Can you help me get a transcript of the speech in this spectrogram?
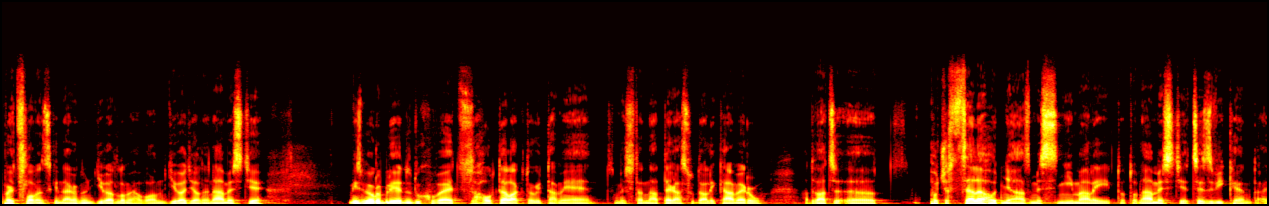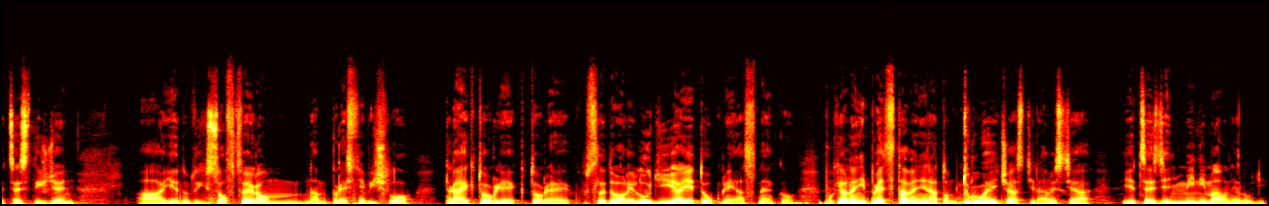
pred Slovenským národným divadlom, ja ho volám divadelné námestie, my sme robili jednoduchú vec z hotela, ktorý tam je, sme si tam na terasu dali kameru a 20, e, počas celého dňa sme snímali toto námestie cez víkend, aj cez týždeň a jednoduchým softverom nám presne vyšlo trajektórie, ktoré sledovali ľudí a je to úplne jasné. Ako, pokiaľ není predstavenie na tom druhej časti námestia, je cez deň minimálne ľudí.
